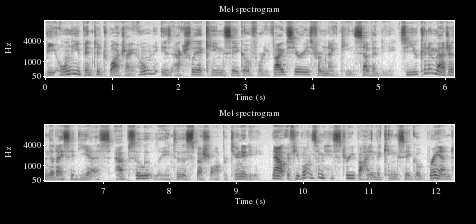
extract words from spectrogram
The only vintage watch I own is actually a King Seiko 45 series from 1970. So you can imagine that I said yes, absolutely, to this special opportunity. Now, if you want some history behind the King Seiko brand,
